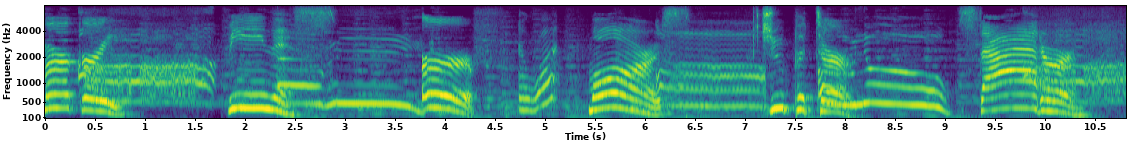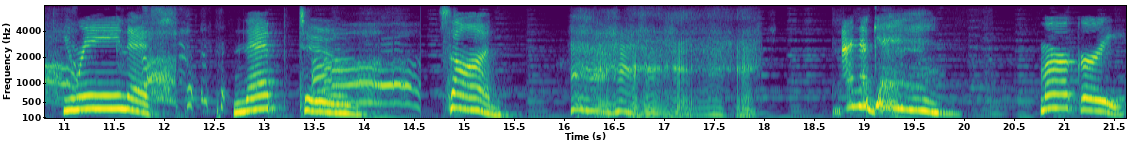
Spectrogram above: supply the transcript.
Mercury, Venus, Me. Earth, And what? Mars, Ah. Jupiter, Oh Saturn, Uranus, Neptune, Sun, And again. Mercury,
